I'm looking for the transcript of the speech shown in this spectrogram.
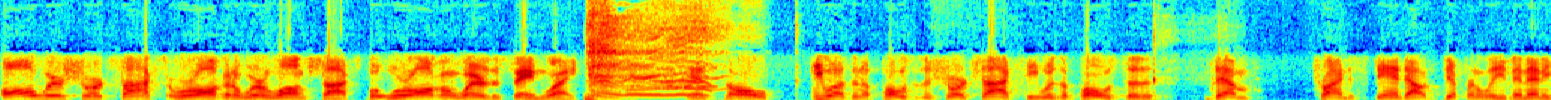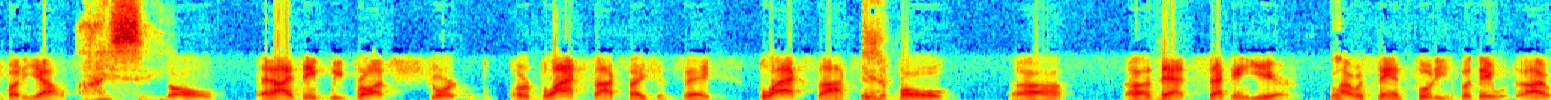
all wear short socks or we're all going to wear long socks, but we're all going to wear the same way. and so he wasn't opposed to the short socks; he was opposed to them trying to stand out differently than anybody else. I see. So, and I think we brought short or black socks, I should say, black socks Yeah. into vogue uh, uh, that second year. I was saying footies, but they I,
